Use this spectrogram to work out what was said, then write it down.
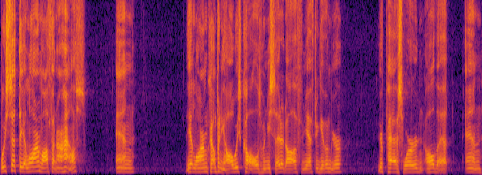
we set the alarm off in our house, and the alarm company always calls when you set it off, and you have to give them your, your password and all that. And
